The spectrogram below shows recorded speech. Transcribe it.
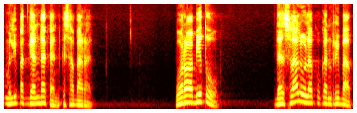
melipat gandakan kesabaran. Warabitu dan selalu lakukan ribat.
